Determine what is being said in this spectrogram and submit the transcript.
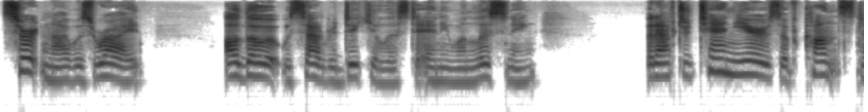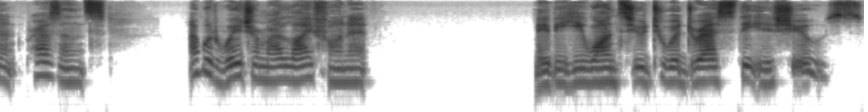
certain I was right, although it would sound ridiculous to anyone listening. But after ten years of constant presence, I would wager my life on it. Maybe he wants you to address the issues.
